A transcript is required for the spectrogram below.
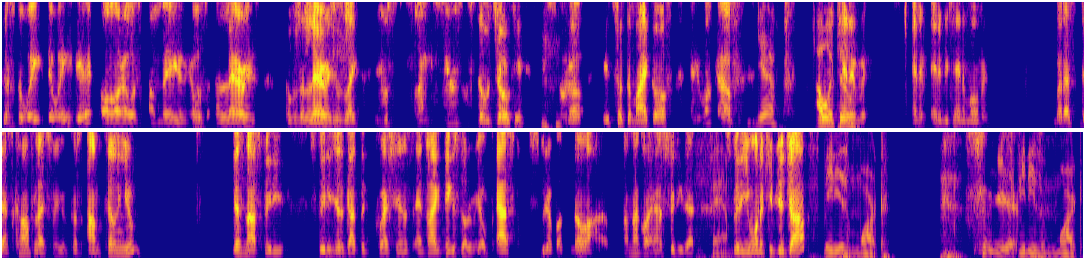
because the way the way he did it, oh, that was amazing. It was hilarious. It was hilarious. It was like he was slightly serious, but still joking. He stood up, he took the mic off, and he walked off. Yeah, I would And too. it, and it, and it became a moment. But that's that's complex for you because I'm telling you, that's not Speedy. Speedy just got the questions and like niggas him, yo, ask him. Speedy, but no, I, I'm not gonna ask Speedy that. Fam, Speedy, you want to keep your job? Speedy is a mark. yeah. Speedy's a mark.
